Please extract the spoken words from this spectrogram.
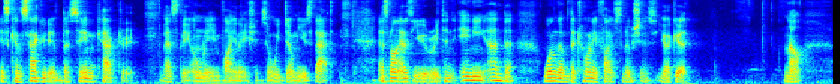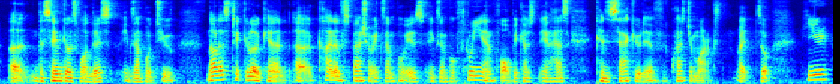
is consecutive, the same character. That's the only violation, so we don't use that. As long as you return any other one of the 25 solutions, you are good. Now, uh, the same goes for this example too. Now let's take a look at a kind of special example is example 3 and 4 because it has consecutive question marks, right? So here,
